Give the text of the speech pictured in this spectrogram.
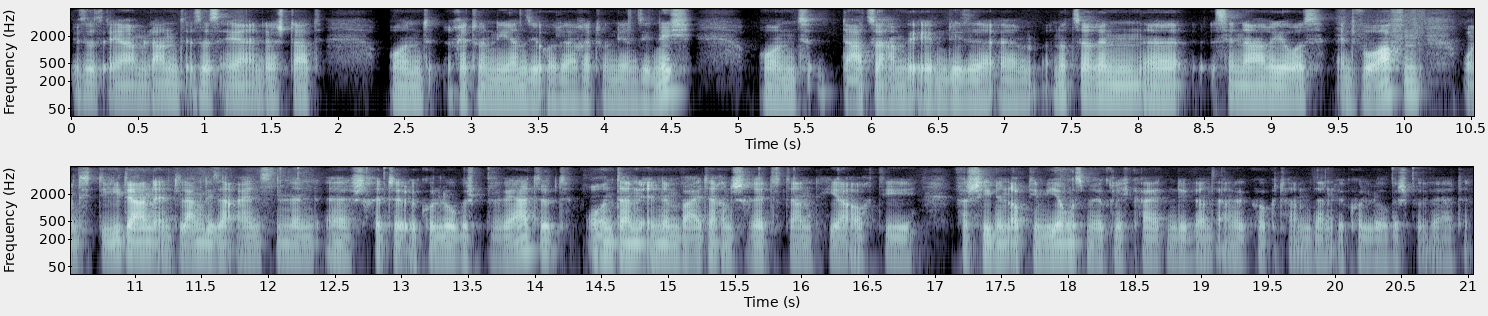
Ist es eher im Land? Ist es eher in der Stadt? Und retournieren sie oder retournieren sie nicht? Und dazu haben wir eben diese ähm, Nutzerinnen-Szenarios äh, entworfen und die dann entlang dieser einzelnen äh, Schritte ökologisch bewertet und dann in einem weiteren Schritt dann hier auch die verschiedenen Optimierungsmöglichkeiten, die wir uns angeguckt haben, dann ökologisch bewertet.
